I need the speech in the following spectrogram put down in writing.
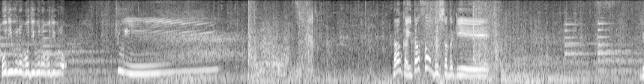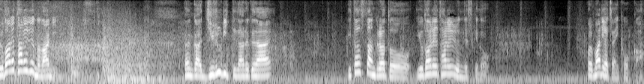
ボディブロボディブロボディブロキュイーン。なんか痛さんでした時。よだれ垂れるの何？なんかジュルリってだるくない？イタスタン食らうとよだれ垂れるんですけど。これマリアちゃん行こうか。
